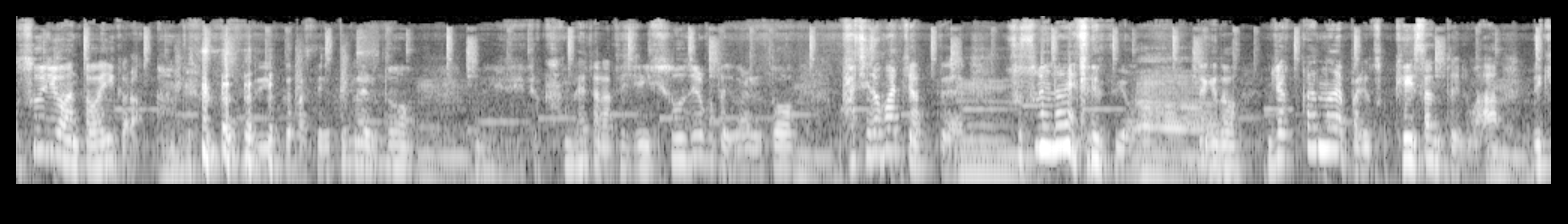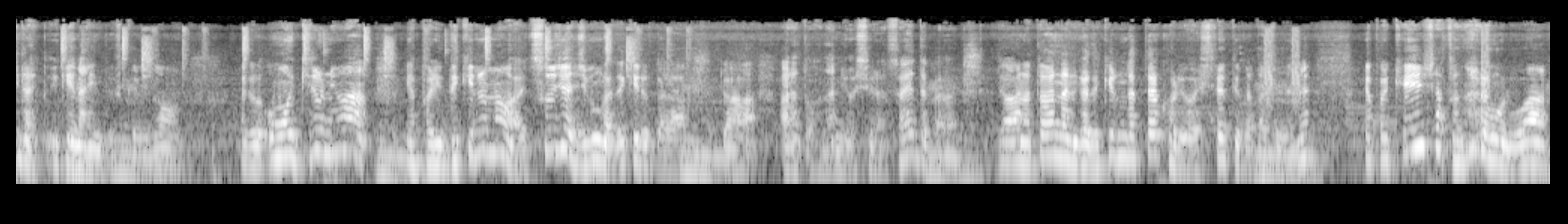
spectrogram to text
数字はあんたはいいからっていう形で言ってくれると、うん。うん考えたら私数字のこと言われるとうん。立ち止まっちゃってうん。進めないんですよ。だけど若干のやっぱり計算というのはうん。できないといけないんですけれど、うんだけど思い切るにはうん。やっぱりできるのは数字は自分ができるから、うん。じゃああなたは何をしなさいだから、うん。じゃああなたは何ができるんだったらこれをしてっていう形でね、やっぱり経営者となるものはうん。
